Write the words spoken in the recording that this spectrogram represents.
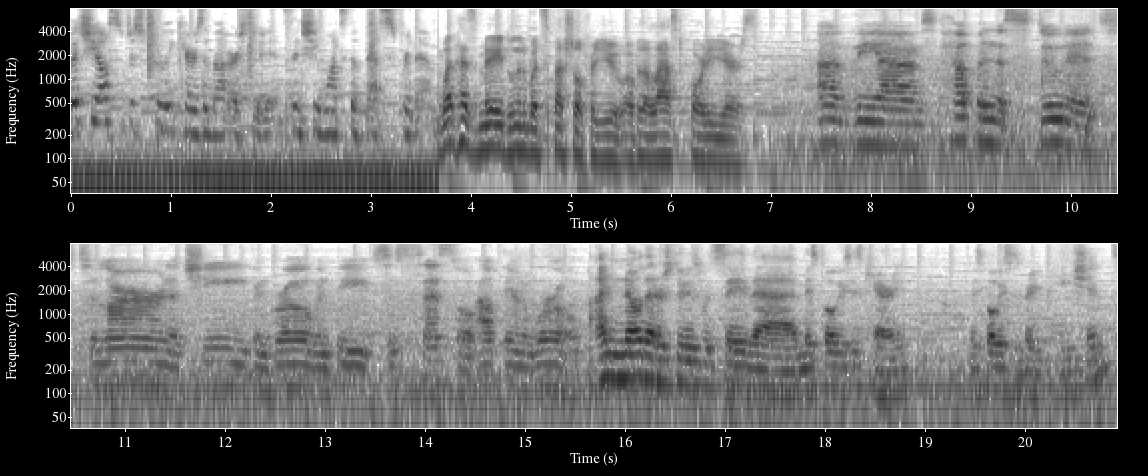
but she also just truly cares about our students and she wants the best for them. What has made Lynwood special for you over the last 40 years? Uh, the um, helping the students to learn, achieve, and grow and be successful out there in the world. I know that her students would say that Miss Bogus is caring, Miss Bogus is very patient,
